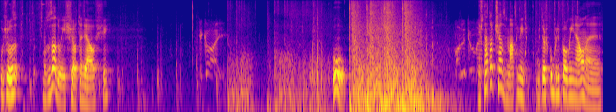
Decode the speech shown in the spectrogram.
Už zozadu išiel ten ďalší. Uh. Než táto časť mapy mi, mi trošku pripomína oné.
